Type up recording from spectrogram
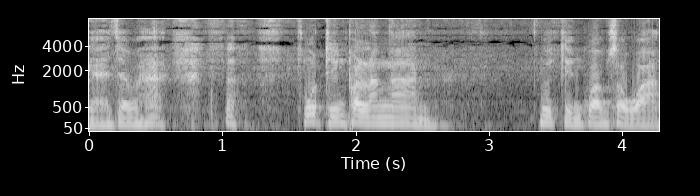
ไงใช่ไหม พูดถึงพลังงาน พูดถึงความสว่าง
